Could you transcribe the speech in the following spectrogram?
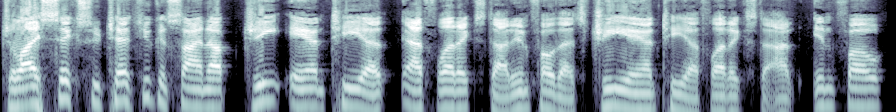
July 6th through 10th, you can sign up. gntathletics.info. That's gntathletics.info.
